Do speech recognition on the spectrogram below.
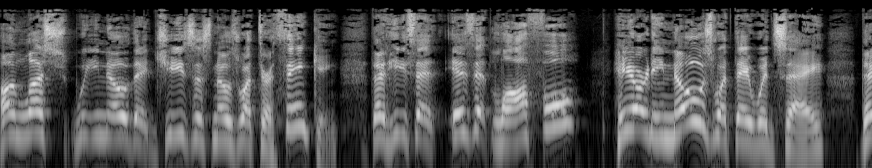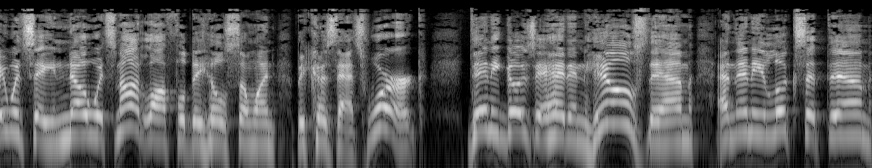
unless we know that Jesus knows what they're thinking. That he said, is it lawful? He already knows what they would say. They would say, no, it's not lawful to heal someone because that's work. Then he goes ahead and heals them. And then he looks at them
